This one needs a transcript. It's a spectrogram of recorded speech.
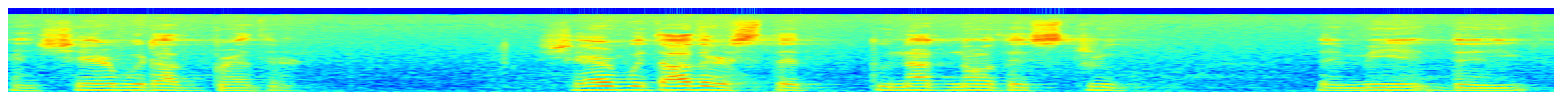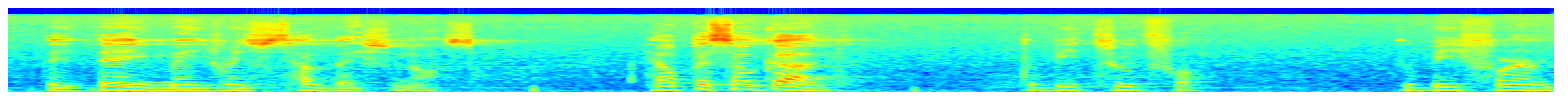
and share with our brethren, share with others that do not know this truth, they may, they, they, they may reach salvation also. Help us, O oh God, to be truthful, to be firm,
